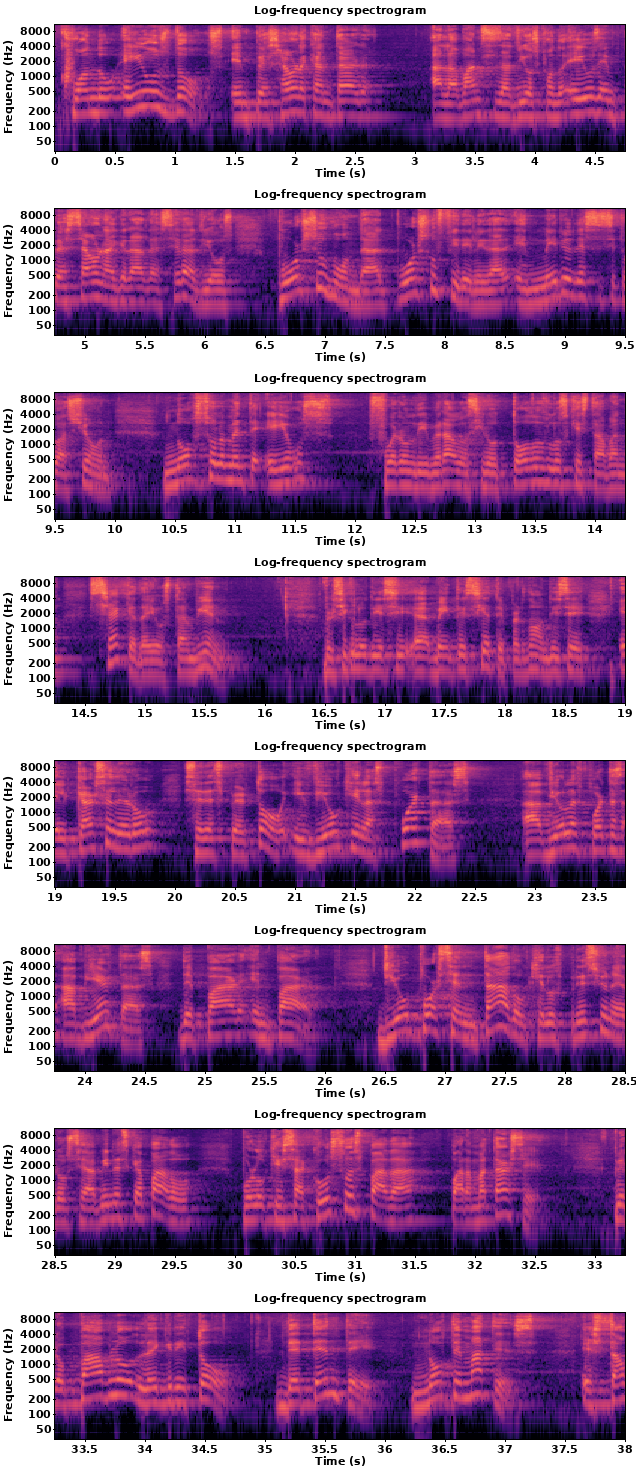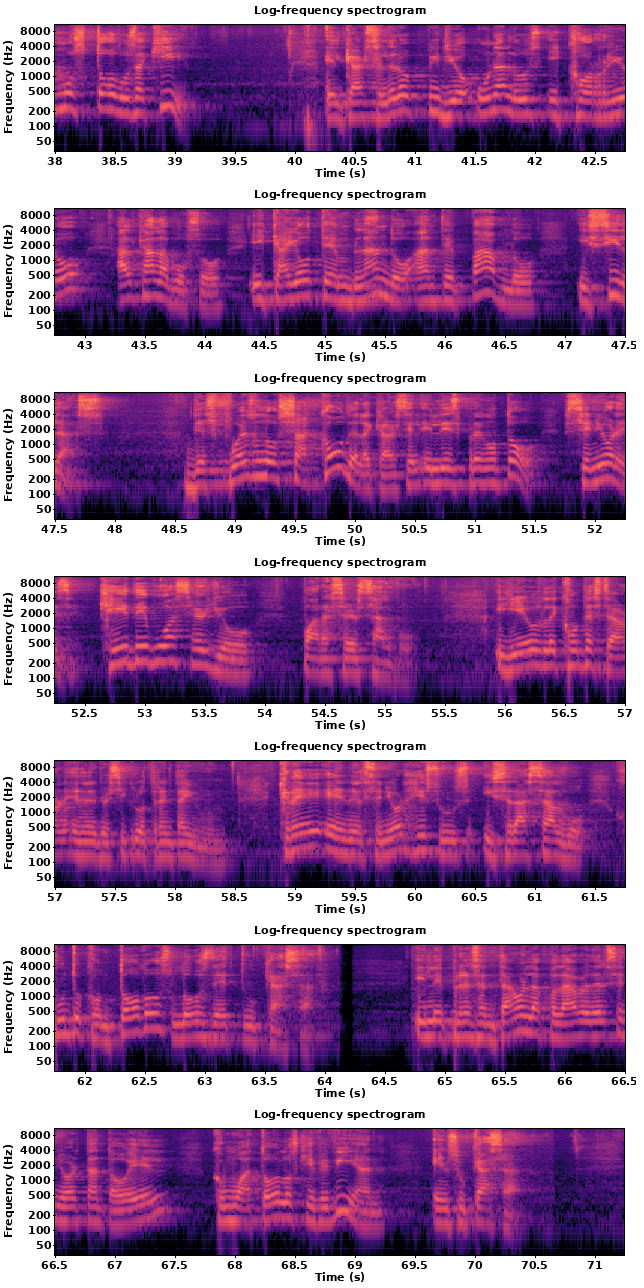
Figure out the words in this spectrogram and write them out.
cuando ellos dos empezaron a cantar alabanzas a Dios, cuando ellos empezaron a agradecer a Dios por su bondad, por su fidelidad en medio de esa situación, no solamente ellos fueron liberados, sino todos los que estaban cerca de ellos también. Versículo 27, eh, perdón, dice, el carcelero se despertó y vio que las puertas, ah, vio las puertas abiertas de par en par. Dio por sentado que los prisioneros se habían escapado, por lo que sacó su espada para matarse. Pero Pablo le gritó, detente, no te mates, estamos todos aquí. El carcelero pidió una luz y corrió al calabozo y cayó temblando ante Pablo y Silas. Después los sacó de la cárcel y les preguntó, señores, ¿qué debo hacer yo para ser salvo? Y ellos le contestaron en el versículo 31, cree en el Señor Jesús y serás salvo, junto con todos los de tu casa. Y le presentaron la palabra del Señor tanto a él como a todos los que vivían en su casa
